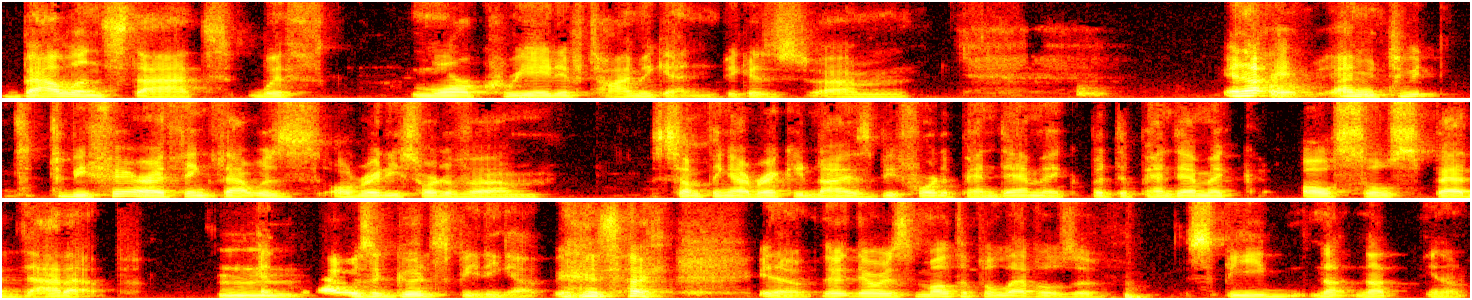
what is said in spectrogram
balance that with more creative time again because um and I, I mean to be to be fair, I think that was already sort of um something I recognized before the pandemic, but the pandemic also sped that up. Mm. And that was a good speeding up. it's like, you know, there, there was multiple levels of speed, not not, you know,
